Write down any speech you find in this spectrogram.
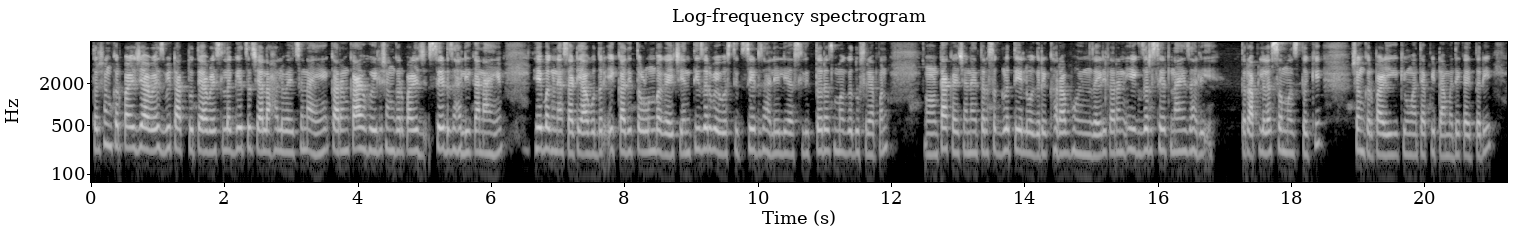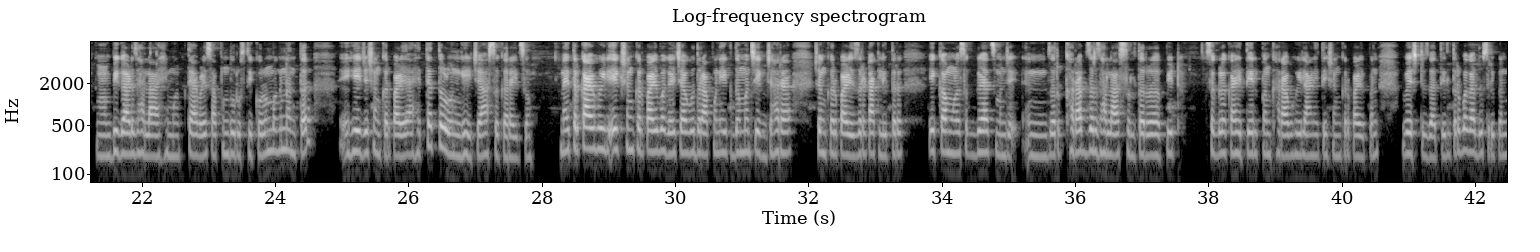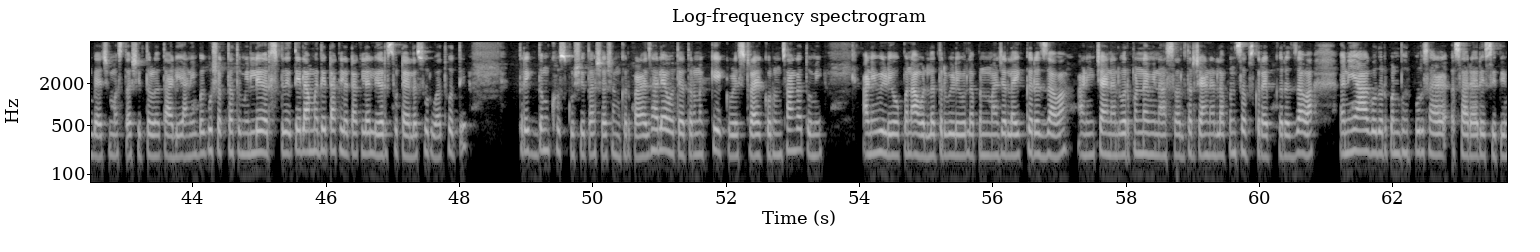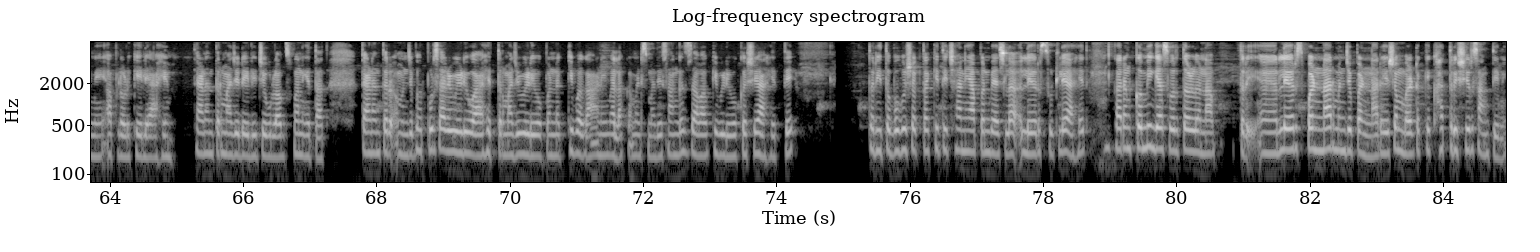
तर शंकरपाळी ज्यावेळेस बी टाकतो त्यावेळेस लगेचच याला हलवायचं नाही. कारण काय होईल शंकरपाळी सेट झाली का नाही हे बघण्यासाठी अगोदर एखादी तळून बघायची आणि ती जर व्यवस्थित सेट झालेली असली तरच मग दुसऱ्या पण टाकायच्या. नाही तर सगळं तेल वगैरे खराब होऊन जाईल. कारण एक जर सेट नाही झाली तर आपल्याला समजतं की शंकरपाळी किंवा त्या पिठामध्ये काहीतरी बिघाड झाला आहे. मग त्यावेळेस आपण दुरुस्ती करून मग नंतर हे जे शंकरपाळी आहेत त्या तळून घ्यायच्या असं करायचं. नाहीतर काय होईल? एक शंकरपाळी बघायच्या अगोदर आपण एकदमच एक झाऱ्या शंकरपाळी जर टाकली तर एकामुळं सगळ्याच म्हणजे जर खराब जर झाला असेल तर पीठ सगळं काही तेल पण खराब होईल आणि ते शंकरपाळी पण वेस्ट जातील. तर बघा दुसरी पण बॅच मस्त अशी तळत आली आणि बघू शकता तुम्ही लेअर्स तेलामध्ये टाकल्या टाकल्या लेअर्स सुटायला सुरुवात होते. तर एकदम खुसखुशीत अशा शंकरपाळ्या झाल्या होत्या. तर नक्की एक वेळेस ट्राय करून सांगा तुम्ही. आणि व्हिडिओ पण आवडला तर व्हिडिओला पण माझ्या लाईक करत जावा आणि चॅनलवर पण नवीन असाल तर चॅनलला पण सबस्क्राईब करत जावा. आणि या अगोदर पण भरपूर सा साऱ्या रेसिपी मी अपलोड केल्या आहे. त्यानंतर माझे डेलीचे व्लॉग्स पण येतात. त्यानंतर म्हणजे भरपूर सारे व्हिडिओ आहेत तर माझे व्हिडिओ पण नक्की बघा आणि मला कमेंट्समध्ये सांगत जावा की व्हिडिओ कसे आहेत ते. तर इथं बघू शकता किती छान आपण बॅचला लेअर्स सुटले आहेत. कारण कमी गॅसवर तळलं ना तर लेअर्स पडणार म्हणजे पडणार हे शंभर टक्के खात्रीशीर सांगते मी.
